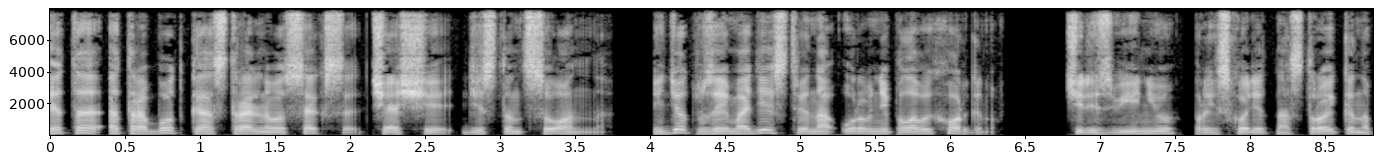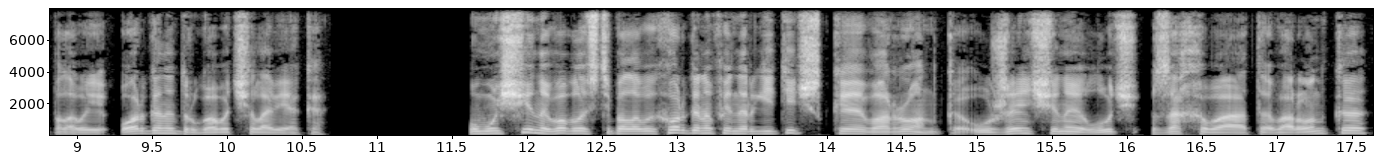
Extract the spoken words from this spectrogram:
Это отработка астрального секса, чаще дистанционно, идет взаимодействие на уровне половых органов. Через винью происходит настройка на половые органы другого человека. У мужчины в области половых органов энергетическая воронка, у женщины луч захвата. Воронка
